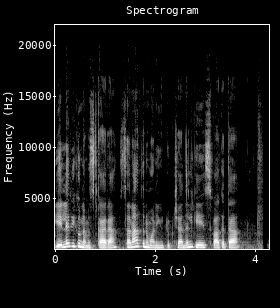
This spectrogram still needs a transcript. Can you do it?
ಎಲ್ಲರಿಗೂ ನಮಸ್ಕಾರ. ಸನಾತನವಾಣಿ ಯೂಟ್ಯೂಬ್ ಚಾನೆಲ್ಗೆ ಸ್ವಾಗತ.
